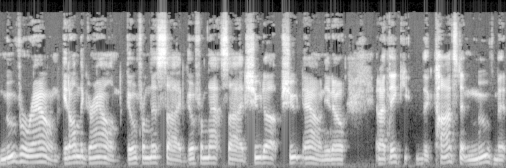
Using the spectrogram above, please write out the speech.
move around get on the ground go from this side go from that side shoot up shoot down you know and i think the constant movement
